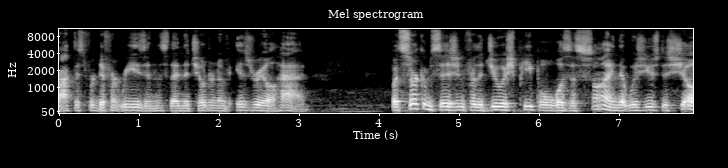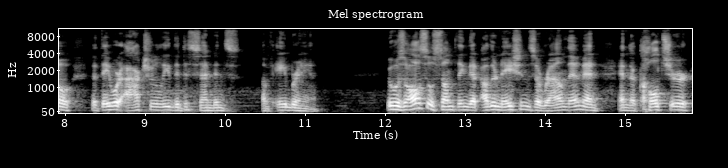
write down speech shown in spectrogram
practiced for different reasons than the children of Israel had. But circumcision for the Jewish people was a sign that was used to show that they were actually the descendants of Abraham. It was also something that other nations around them and, and the culture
